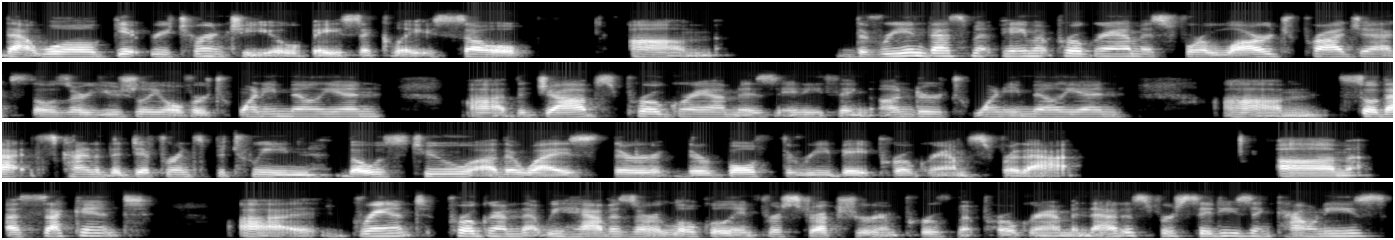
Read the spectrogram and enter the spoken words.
that will get returned to you, basically. So um, the reinvestment payment program is for large projects. Those are usually over 20 million. Uh, the jobs program is anything under 20 million. Um, so that's kind of the difference between those two. Otherwise, they're, they're both the rebate programs for that. Um, a second uh, grant program that we have is our local infrastructure improvement program, and that is for cities and counties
